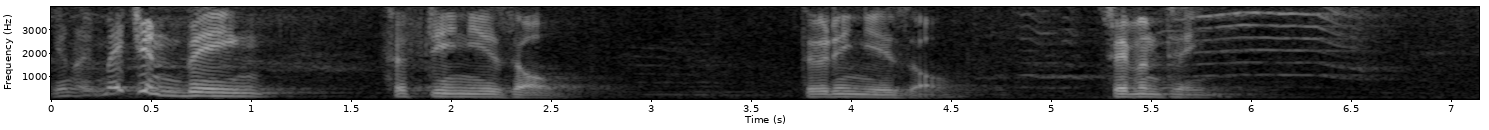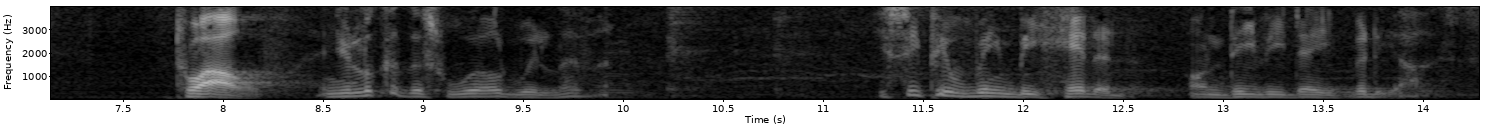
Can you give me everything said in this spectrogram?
You know, imagine being 15 years old, 13 years old, 17, 12, and you look at this world we live in. You see people being beheaded on DVD videos.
